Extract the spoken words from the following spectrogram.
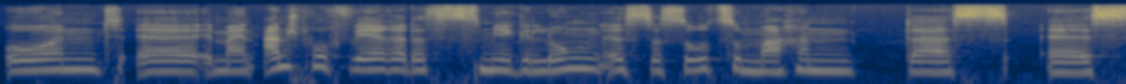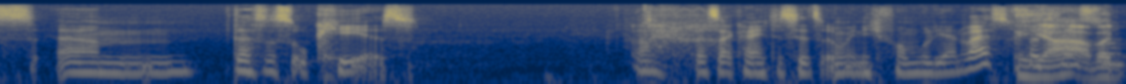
Und äh, mein Anspruch wäre, dass es mir gelungen ist, das so zu machen, dass es, ähm, dass es okay ist. Ach, besser kann ich das jetzt irgendwie nicht formulieren. Weißt du? Ja, aber du?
